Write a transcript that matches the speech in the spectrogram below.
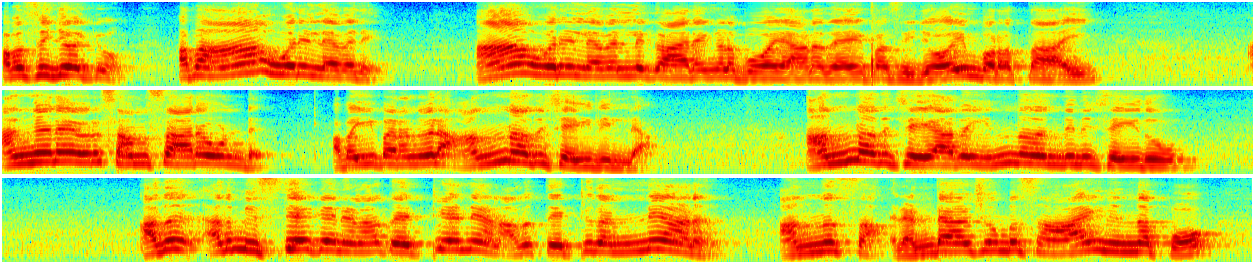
അപ്പോൾ സിജോയ്ക്ക് പോകും അപ്പോൾ ആ ഒരു ലെവൽ ആ ഒരു ലെവലിൽ കാര്യങ്ങൾ പോയാണ് അതെ ഇപ്പം സിജോയും പുറത്തായി. അങ്ങനെ ഒരു സംസാരമുണ്ട്. അപ്പോൾ ഈ പറയുന്ന പോലെ അന്ന് അത് ചെയ്തില്ല. അന്ന് അത് ചെയ്യാതെ ഇന്ന് അതെന്തിനു ചെയ്തു? അത് അത് മിസ്റ്റേക്ക് തന്നെയാണ്. അത് തെറ്റ് തന്നെയാണ്. അത് തെറ്റ് തന്നെയാണ്. അന്ന് രണ്ടാഴ്ച മുമ്പ് സായി നിന്നപ്പോൾ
